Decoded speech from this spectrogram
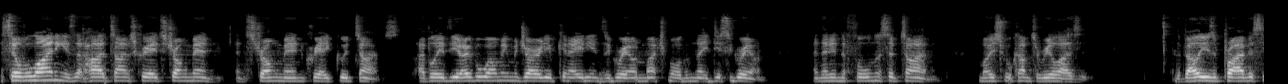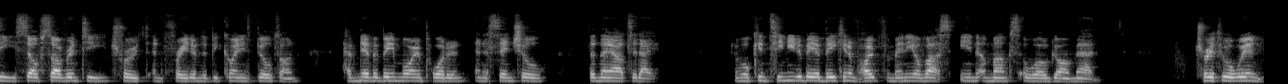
The silver lining is that hard times create strong men, and strong men create good times. I believe the overwhelming majority of Canadians agree on much more than they disagree on, and that in the fullness of time, most will come to realize it. The values of privacy, self sovereignty, truth, and freedom that Bitcoin is built on have never been more important and essential than they are today, and will continue to be a beacon of hope for many of us in amongst a world gone mad. Truth will win.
